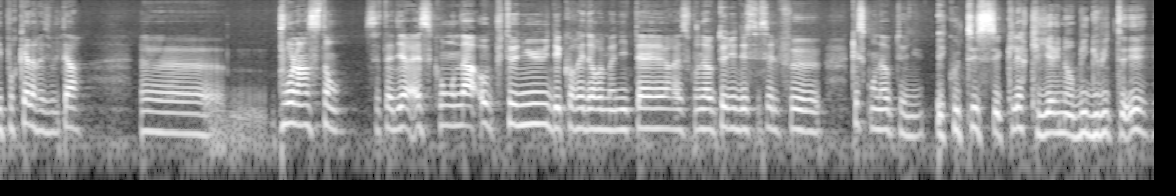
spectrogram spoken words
Et pour quel résultat? Euh, Pour l'instant, c'est-à-dire, est-ce qu'on a obtenu des corridors humanitaires? Est-ce qu'on a obtenu des cessez-le-feu? Qu'est-ce qu'on a obtenu? Écoutez, c'est clair qu'il y a une ambiguïté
